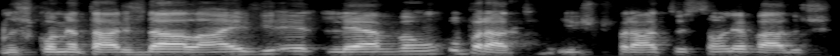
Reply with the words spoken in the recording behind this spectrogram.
nos comentários da live eh, levam o prato. E os pratos são levados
